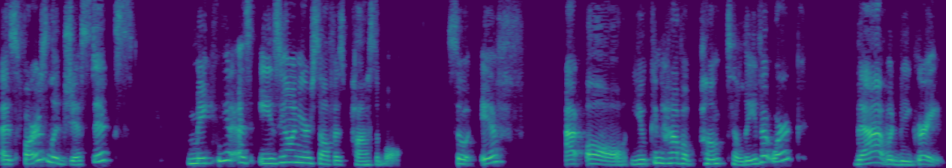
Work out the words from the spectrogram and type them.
As far as logistics, making it as easy on yourself as possible. So if at all you can have a pump to leave at work, that would be great.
